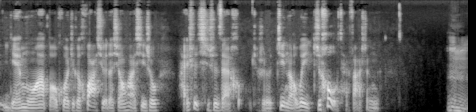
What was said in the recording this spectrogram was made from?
研磨啊，包括这个化学的消化吸收，还是其实在后就是进到胃之后才发生的。嗯，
